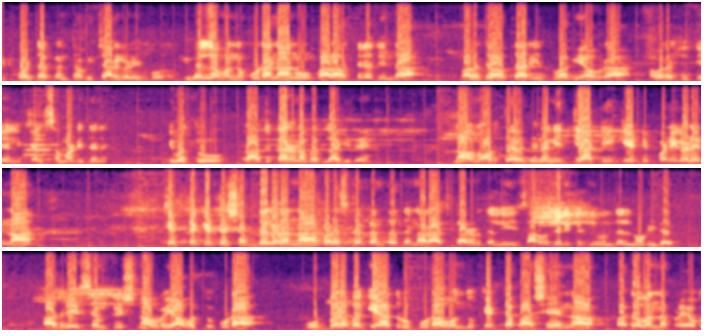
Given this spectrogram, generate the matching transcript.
ಇಟ್ಕೊಳ್ತಕ್ಕಂಥ ವಿಚಾರಗಳಿರ್ಬೋದು. ಇವೆಲ್ಲವನ್ನು ಕೂಡ ನಾನು ಬಹಳ ಹತ್ತಿರದಿಂದ ಬಹಳ ಜವಾಬ್ದಾರಿಯುತವಾಗಿ ಅವರ ಅವರ ಜೊತೆಯಲ್ಲಿ ಕೆಲಸ ಮಾಡಿದ್ದೇನೆ. ಇವತ್ತು ರಾಜಕಾರಣ ಬದಲಾಗಿದೆ. ನಾವು ನೋಡ್ತೇವೆ, ದಿನನಿತ್ಯ ಟೀಕೆ ಟಿಪ್ಪಣಿಗಳನ್ನ, ಕೆಟ್ಟ ಕೆಟ್ಟ ಶಬ್ದಗಳನ್ನ ಬಳಸ್ತಕ್ಕಂಥದ್ದನ್ನ ರಾಜಕಾರಣದಲ್ಲಿ ಸಾರ್ವಜನಿಕ ಜೀವನದಲ್ಲಿ ನೋಡಿದ್ದೇವೆ. ಆದರೆ ಎಸ್ ಎಂ ಕೃಷ್ಣ ಅವರು ಯಾವತ್ತೂ ಕೂಡ ಒಬ್ಬರ ಬಗ್ಗೆ ಆದರೂ ಕೂಡ ಒಂದು ಕೆಟ್ಟ ಭಾಷೆಯನ್ನ, ಪದವನ್ನ ಪ್ರಯೋಗ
